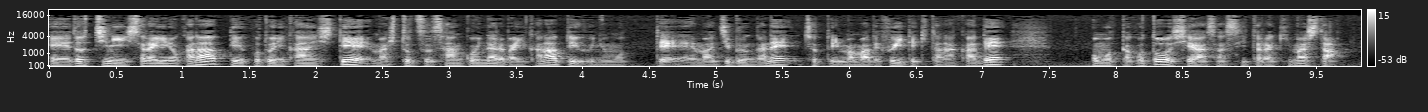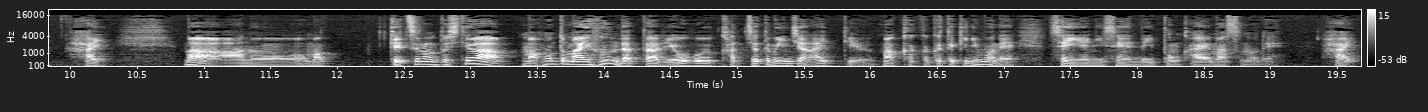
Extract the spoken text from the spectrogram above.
え、どっちにしたらいいのかなっていうことに関して、まあ、一つ参考になればいいかなというふうに思って、え、まあ、自分がね、ちょっと今まで吹いてきた中で、思ったことをシェアさせていただきました。はい。まあ、あの、まあ、結論としては、まあ本当毎分だったら両方買っちゃってもいいんじゃないっていう、まあ価格的にもね、1000円2000円で1本買えますので、はい。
